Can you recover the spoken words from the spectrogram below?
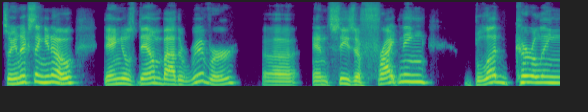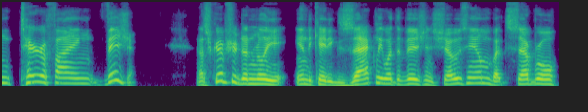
So the next thing you know, Daniel's down by the river uh, and sees a frightening, blood curdling, terrifying vision. Now, scripture doesn't really indicate exactly what the vision shows him, but several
